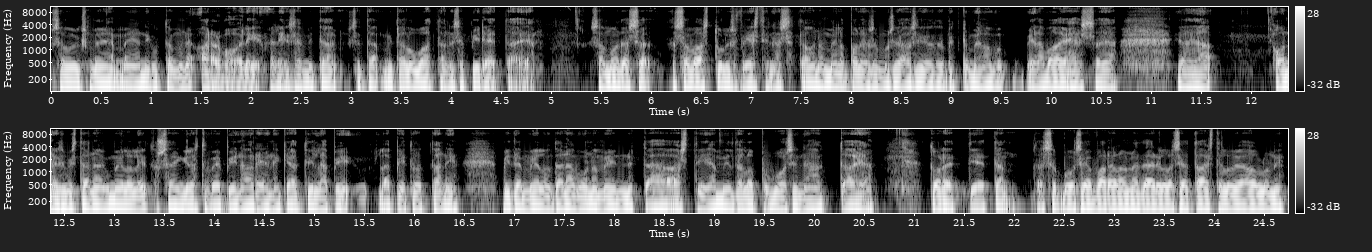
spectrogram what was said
se on yksi meidän, meidän niin kuin tämmöinen arvo, eli, eli se mitä, sitä, mitä luvataan, niin se pidetään. Ja, Samoin tässä, tässä vastuullisviestinnässä, että onhan meillä paljon semmoisia asioita, mitkä meillä on vielä vaiheessa ja, ja, ja on esimerkiksi tänään, kun meillä oli tuossa henkilöstövebinaaria, niin käytiin läpi, läpi tota, niin miten meillä on tänä vuonna mennyt tähän asti ja miltä loppuvuosi näyttää. Ja todettiin, että tässä vuosien varrella on näitä erilaisia taisteluja ollut, niin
